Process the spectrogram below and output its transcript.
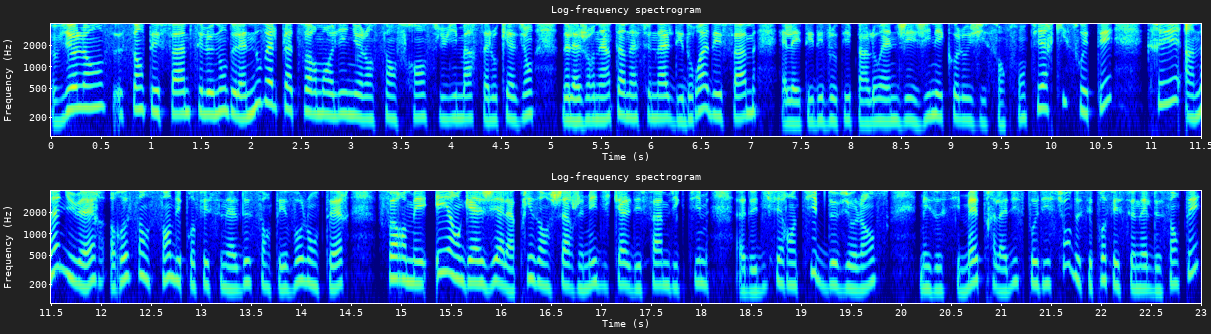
Violence, santé femmes, c'est le nom de la nouvelle plateforme en ligne lancée en France le 8 mars à l'occasion de la Journée internationale des droits des femmes. Elle a été développée par l'ONG Gynécologie sans frontières qui souhaitait créer un annuaire recensant des professionnels de santé volontaires formés et engagés à la prise en charge médicale des femmes victimes de différents types de violences, mais aussi mettre à la disposition de ces professionnels de santé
